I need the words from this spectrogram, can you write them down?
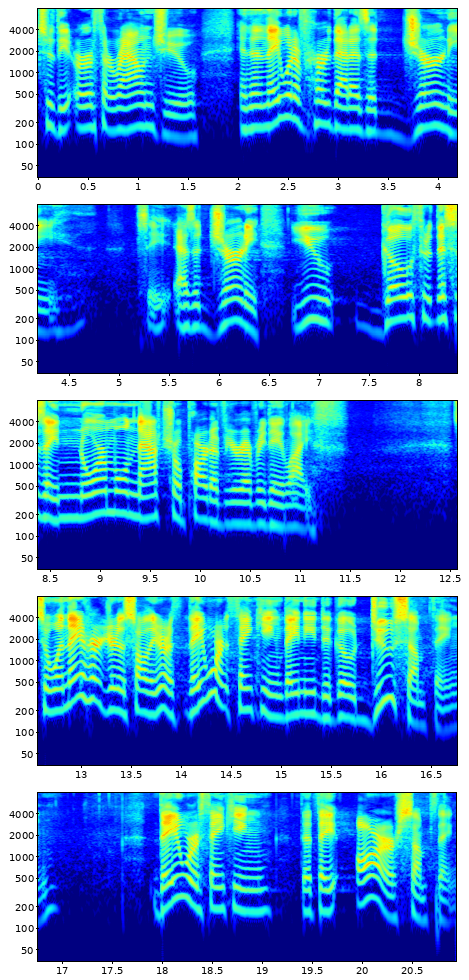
to the earth around you. And then they would have heard that as a journey. See, as a journey, you go through this is a normal, natural part of your everyday life. So when they heard you're the salt of the earth, they weren't thinking they need to go do something. They were thinking that they are something.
